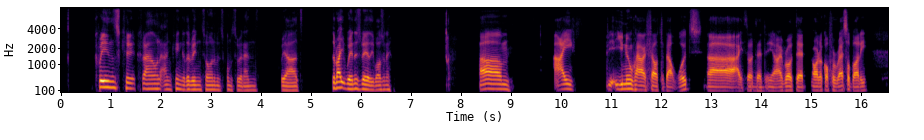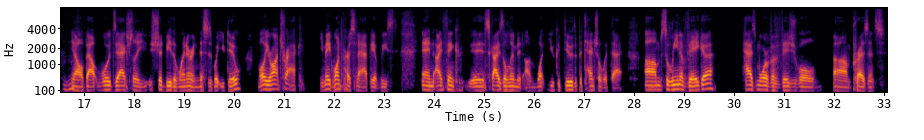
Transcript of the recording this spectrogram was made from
Queen's K- Crown and King of the Ring tournaments come to an end. We had the right winners, really, wasn't it? Um, I, you knew how I felt about Woods. Uh, I thought that you know I wrote that article for Wrestle Buddy. Mhm. You know about Woods actually should be the winner, and this is what you do. Well, you're on track. You made one person happy at least, and I think uh, sky's the limit on what you could do. The potential with that. Um, Zelina Vega has more of a visual um, presence,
